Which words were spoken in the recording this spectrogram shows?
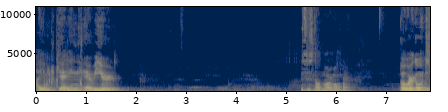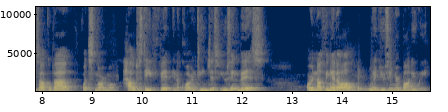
I am getting heavier. This is not normal. But we're going to talk about what's normal. How to stay fit in a quarantine just using this or nothing at all and using your body weight.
